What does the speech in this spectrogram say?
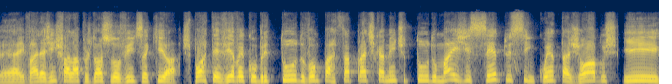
É, e vale a gente falar para os nossos ouvintes aqui, ó. Sport TV vai cobrir tudo, vamos participar praticamente tudo, mais de 150 jogos e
